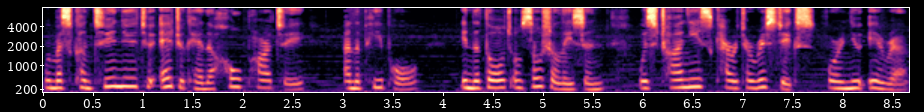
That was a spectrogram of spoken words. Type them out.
we must continue to educate the whole party and the people in the thought on socialism with Chinese characteristics for a new era,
